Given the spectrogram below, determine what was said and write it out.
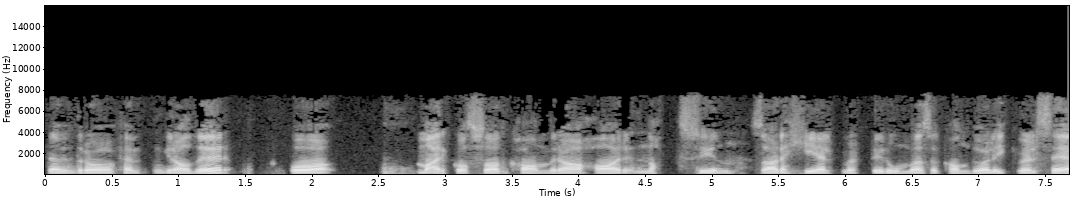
det er 115 grader. Og merk også at kameraet har nattsyn. Så er det helt mørkt i rommet, så kan du allikevel se.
